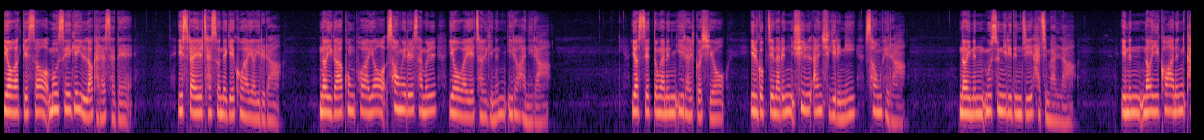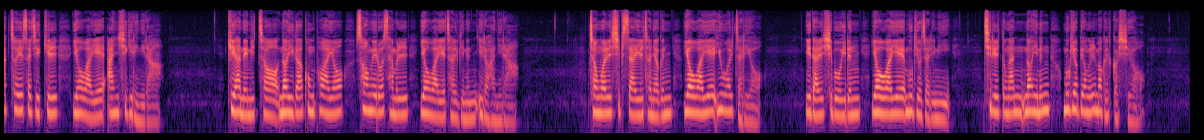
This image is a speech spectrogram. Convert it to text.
여호와께서 모세에게 일러 가라사대 이스라엘 자손에게 고하여 이르라. 너희가 공포하여 성회를 삼을 여호와의 절기는 이러하니라. 엿새 동안은 일할 것이요 일곱째 날은 쉴 안식일이니 성회라. 너희는 무슨 일이든지 하지 말라. 이는 너희 거하는 각처에서 지킬 여호와의 안식일이니라 기한에 미쳐 너희가 공포하여 성회로 삼을 여호와의 절기는 이러하니라. 정월 14일 저녁은 여호와의 유월절이요. 이달 15일은 여호와의 무교절이니 7일 동안 너희는 무교병을 먹을 것이요.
